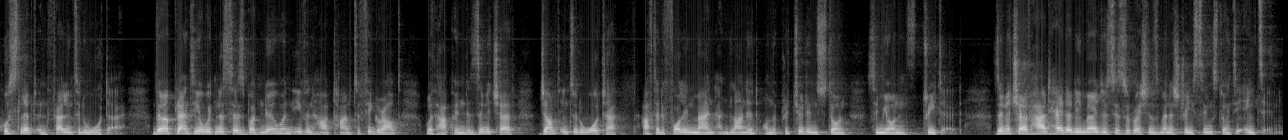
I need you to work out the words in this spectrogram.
who slipped and fell into the water. There were plenty of witnesses, but no one even had time to figure out what happened. Zinichev jumped into the water after the falling man and landed on the protruding stone, Simeon tweeted. Zinichev had headed the Emergency Situations Ministry since 2018.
